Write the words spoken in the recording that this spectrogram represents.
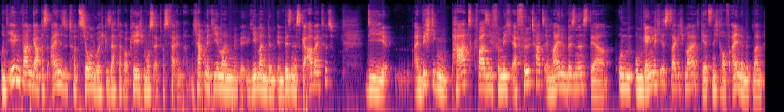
Und irgendwann gab es eine Situation, wo ich gesagt habe, okay, ich muss etwas verändern. Ich habe mit jemandem, jemandem im Business gearbeitet, die einen wichtigen Part quasi für mich erfüllt hat in meinem Business, der unumgänglich ist, sage ich mal. Ich gehe jetzt nicht darauf ein, damit man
